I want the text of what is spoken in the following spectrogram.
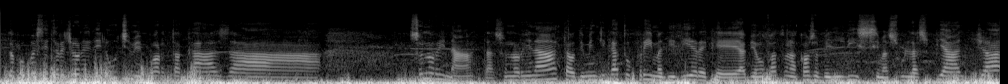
Dopo questi tre giorni di luce mi porto a casa sono rinata, sono rinata, ho dimenticato prima di dire che abbiamo fatto una cosa bellissima sulla spiaggia,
